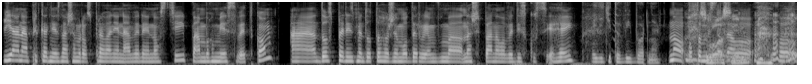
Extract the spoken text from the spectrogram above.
Ja napríklad neznášam rozprávanie na verejnosti, pán Boh mi je svetkom a dospeli sme do toho, že moderujem v naše panelové diskusie, hej? Ide ti to výborne. No, o tom by sa dalo po-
